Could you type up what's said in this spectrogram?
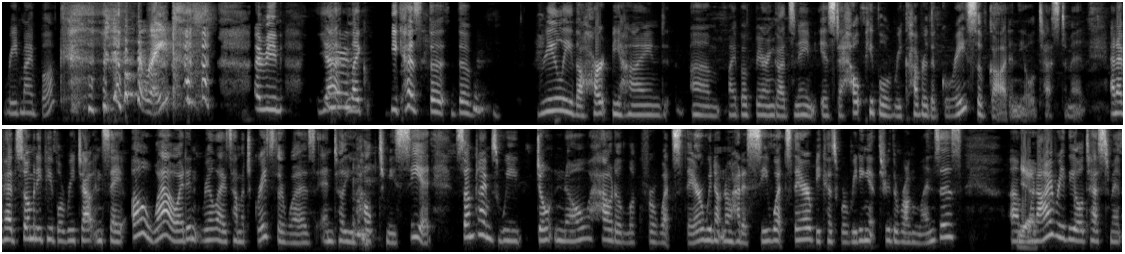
Read my book. right? I mean, yeah, like because the the really the heart behind um, my book bearing god's name is to help people recover the grace of god in the old testament. And i've had so many people reach out and say oh wow i didn't realize how much grace there was until you helped me see it. Sometimes we don't know how to look for what's there. We don't know how to see what's there because we're reading it through the wrong lenses. Um, yeah. when i read the old testament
